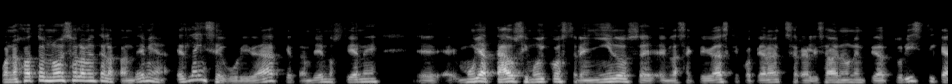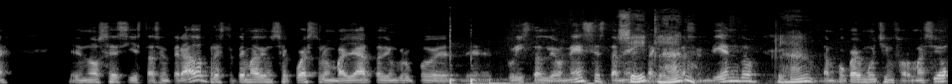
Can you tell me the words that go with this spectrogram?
Guanajuato no es solamente la pandemia, es la inseguridad que también nos tiene eh, muy atados y muy constreñidos eh, en las actividades que cotidianamente se realizaban en una entidad turística. Eh, no sé si estás enterado, pero este tema de un secuestro en Vallarta de un grupo de, turistas leoneses también está trascendiendo. Claro. Tampoco hay mucha información.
